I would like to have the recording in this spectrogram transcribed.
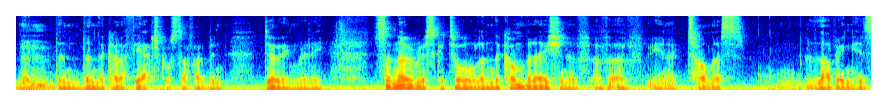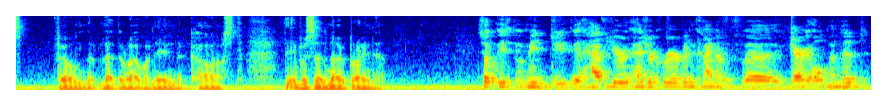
than, Mhm. than, than the kind of theatrical stuff I'd been doing. Really, so no risk at all. And the combination of, of, of you know Thomas loving his film, that Let the Right One In, the cast, it was a no-brainer. So, is, I mean, do you, have your has your career been kind of uh, Gary Oldman did,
